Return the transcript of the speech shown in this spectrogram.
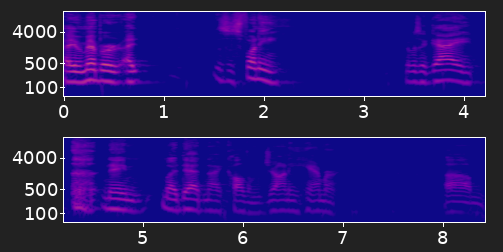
I remember, I, this is funny. There was a guy named, my dad and I called him Johnny Hammer. Um,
